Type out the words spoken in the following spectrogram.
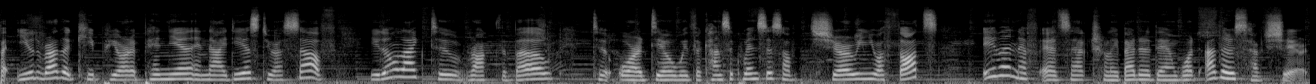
but you'd rather keep your opinion and ideas to yourself. You don't like to rock the boat to, or deal with the consequences of sharing your thoughts, even if it's actually better than what others have shared.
